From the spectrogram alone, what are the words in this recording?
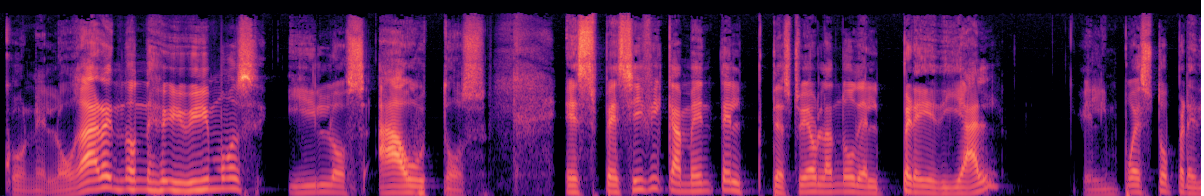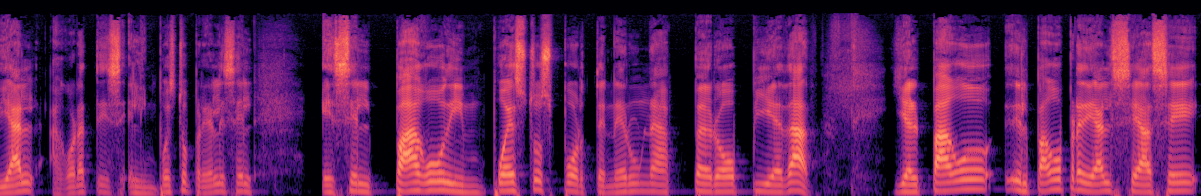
con el hogar en donde vivimos y los autos. Específicamente te estoy hablando del predial, el impuesto predial, acuérdate, el impuesto predial es el es el pago de impuestos por tener una propiedad. Y el pago, el pago predial se hace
